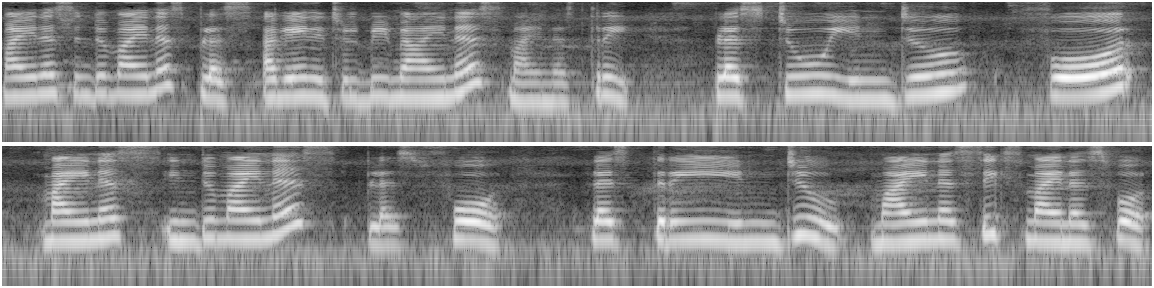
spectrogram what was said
minus into minus plus. Again it will be minus minus 3 plus 2 into 4 minus into minus plus 4 plus 3 into minus 6 minus 4.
